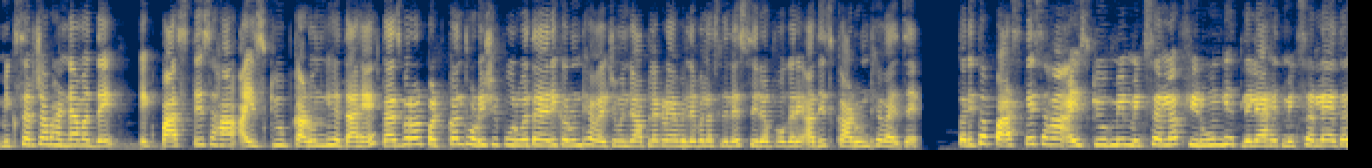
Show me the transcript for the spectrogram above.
मिक्सरच्या भांड्यामध्ये एक पाच ते सहा आईस क्यूब काढून घेत आहे. त्याचबरोबर पटकन थोडीशी पूर्वतयारी करून ठेवायची म्हणजे आपल्याकडे अवेलेबल असलेले सिरप वगैरे आधीच काढून ठेवायचे. तर इथं पाच ते सहा आईस क्यूब मी मिक्सरला फिरवून घेतलेले आहेत. मिक्सरला याचा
